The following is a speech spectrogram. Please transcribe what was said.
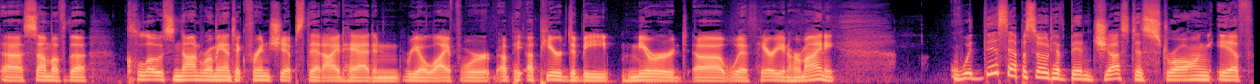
uh, some of the close non-romantic friendships that I'd had in real life were appeared to be mirrored uh, with Harry and Hermione would this episode have been just as strong if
